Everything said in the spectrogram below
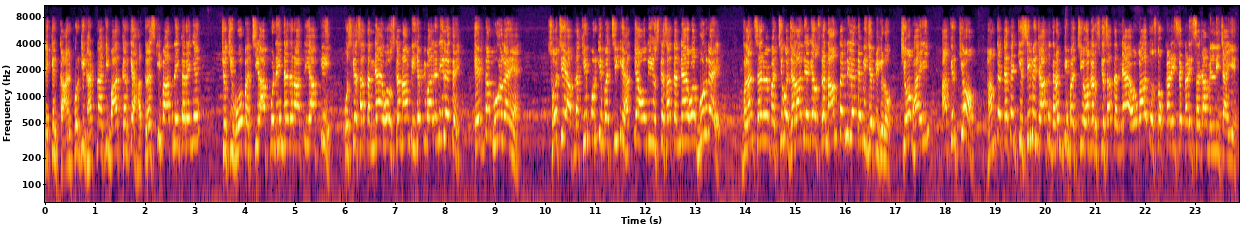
लेकिन कानपुर की घटना की बात करके हथरस की बात नहीं करेंगे, क्योंकि वो बच्ची आपको नहीं नज़र आती आपकी। उसके साथ अन्याय हुआ, उसका नाम बीजेपी वाले नहीं लेते। एकदम भूल गए हैं। सोचिए आप, लखीमपुर की बच्ची की हत्या होगी उसके साथ अन्याय हुआ, भूल गए। बुलंदशहर में बच्ची को जला दिया गया, उसका नाम तक नहीं लेते बीजेपी के लोग। क्यों भाई? आखिर क्यों? हम तो कहते हैं किसी भी जाति धर्म की बच्ची हो अगर उसके साथ अन्याय होगा तो उसको कड़ी से कड़ी सजा मिलनी चाहिए।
